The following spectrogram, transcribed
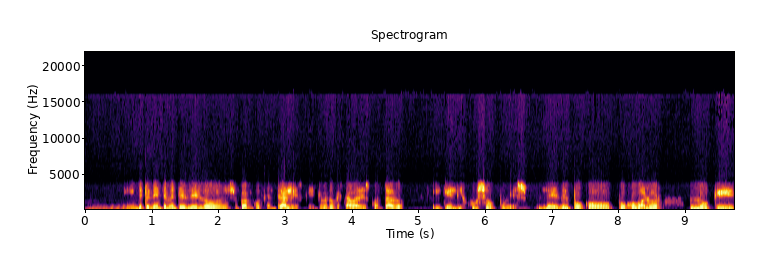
mm, independientemente de los bancos centrales, que yo creo que estaba descontado y que el discurso pues le dé poco, poco valor, lo que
